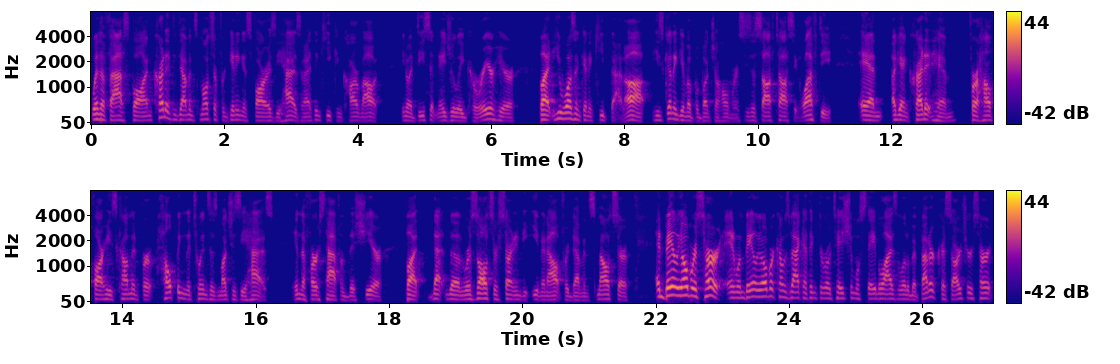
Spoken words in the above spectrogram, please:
with a fastball. And credit to Devin Smeltzer for getting as far as he has. And I think he can carve out, you know, a decent major league career here. But he wasn't going to keep that up. He's going to give up a bunch of homers. He's a soft tossing lefty. And again, credit him for how far he's come and for helping the Twins as much as he has in the first half of this year. But that the results are starting to even out for Devin Smeltzer. And Bailey Ober's hurt. And when Bailey Ober comes back, I think the rotation will stabilize a little bit better. Chris Archer's hurt.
